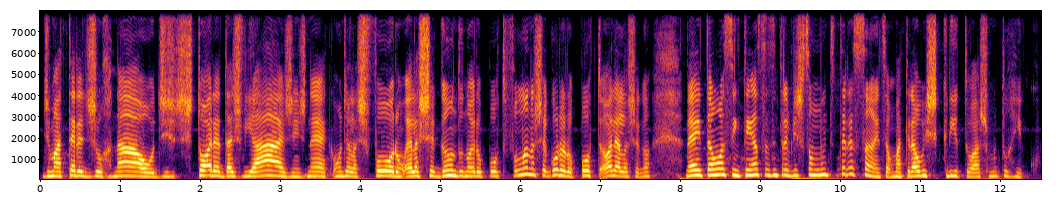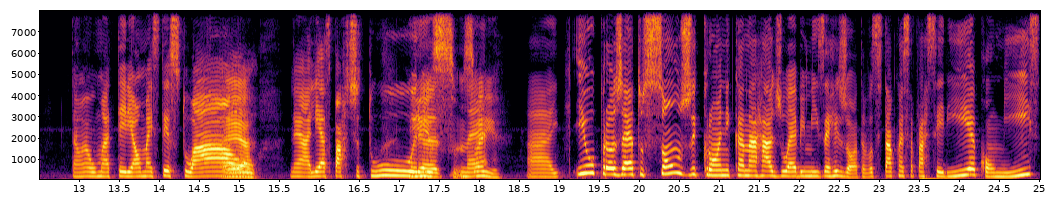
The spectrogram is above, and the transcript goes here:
de matéria de jornal, de história das viagens, né? Onde elas foram, elas chegando no aeroporto, fulana chegou no aeroporto, olha ela chegando, né? Então, assim, tem essas entrevistas que são muito interessantes, é um material escrito, eu acho muito rico. Então é o material mais textual, é né? Ali as partituras, isso, né? Isso aí. Ai. E o projeto Sons de Crônica na Rádio Web Miss RJ? Você está com essa parceria com o Miss.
